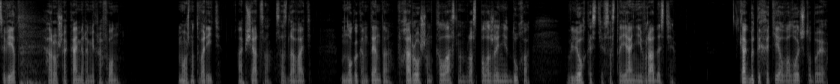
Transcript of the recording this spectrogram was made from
Свет, хорошая камера, микрофон. Можно творить, общаться, создавать. Много контента в хорошем, классном расположении духа, в легкости, в состоянии, в радости. Как бы ты хотел, Володь, чтобы...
